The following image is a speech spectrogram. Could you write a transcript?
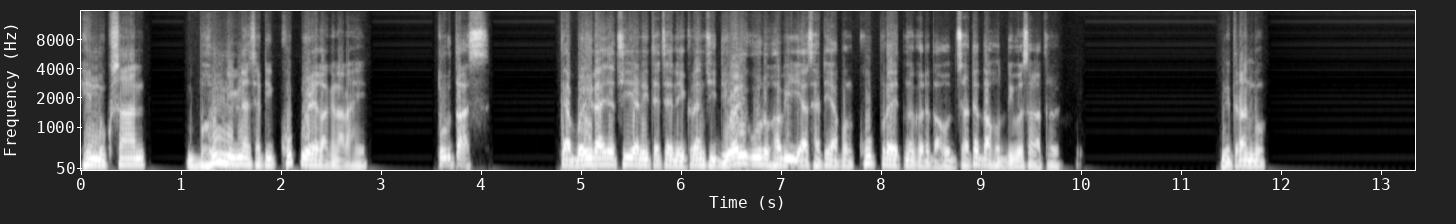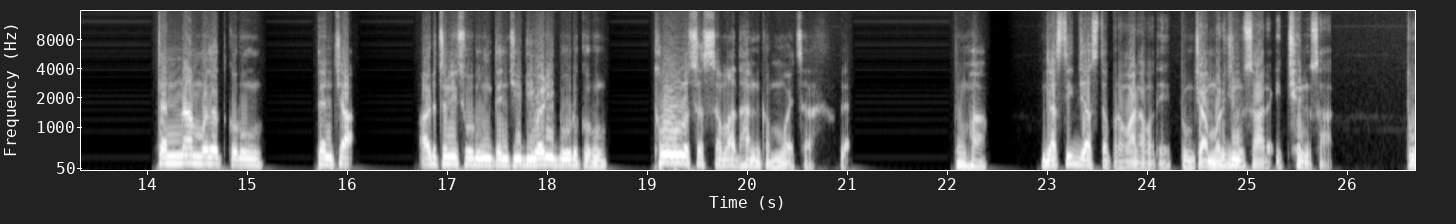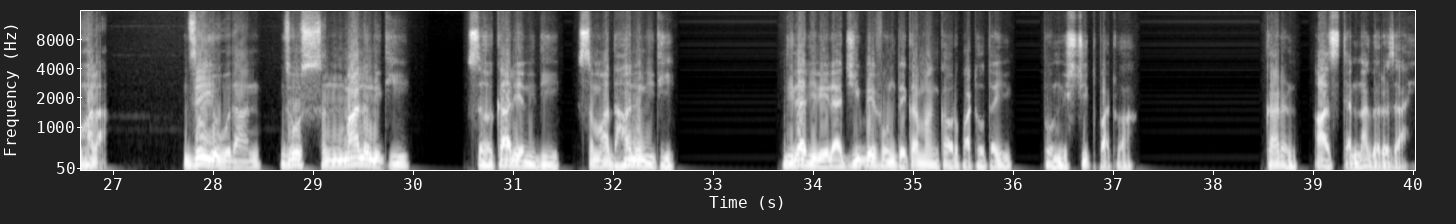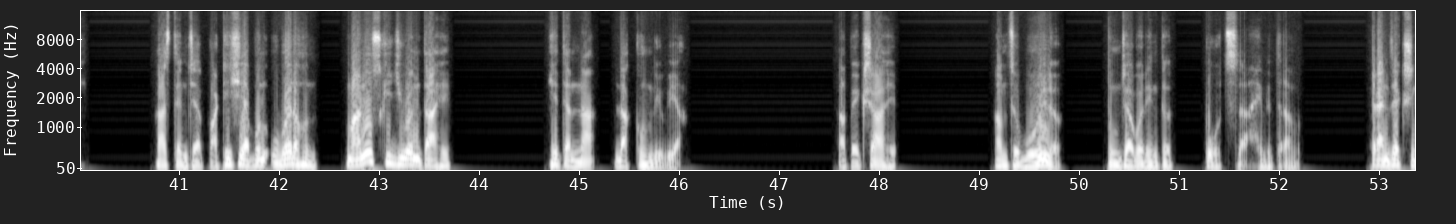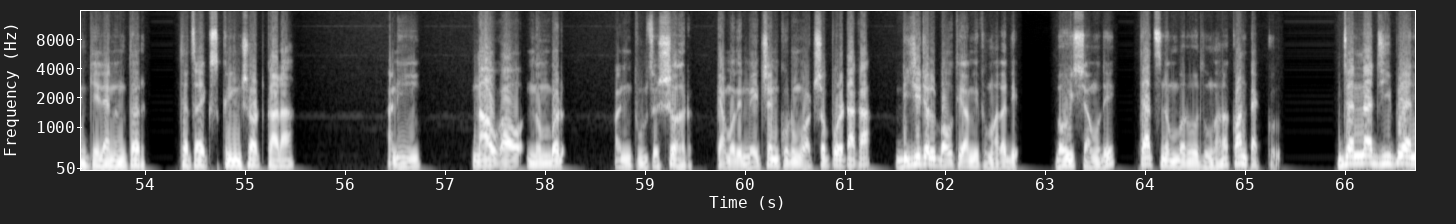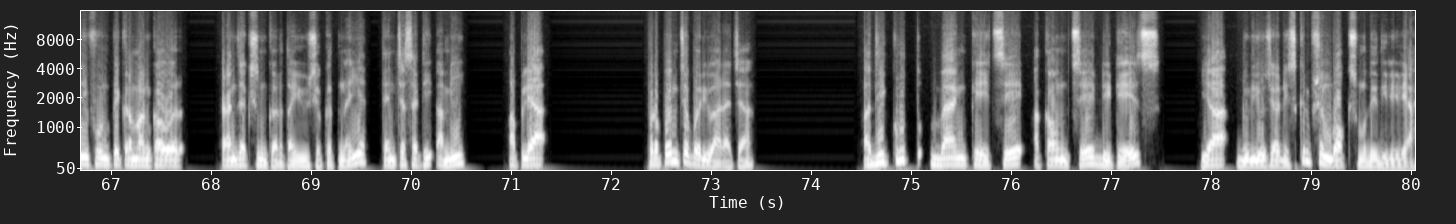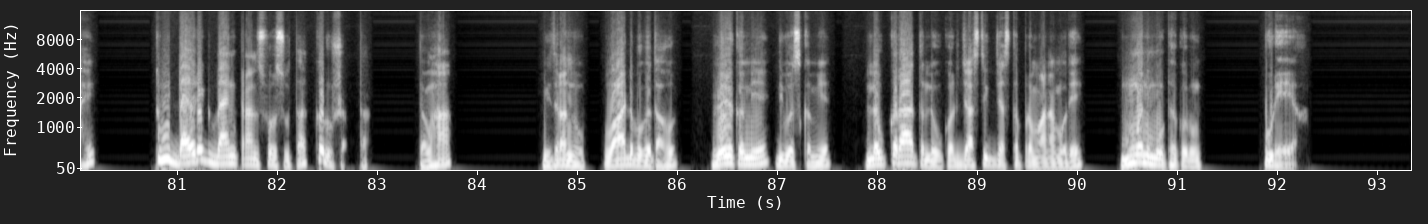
हे नुकसान भरून निघण्यासाठी खूप वेळ लागणार आहे. तुर्तास त्या बळीराजाची आणि त्याच्या लेकरांची दिवाळी गोड व्हावी यासाठी आपण खूप प्रयत्न करत आहोत झटत आहोत दिवस रात्र मित्रांनो त्यांना मदत करून त्यांच्या अडचणी सोडून त्यांची दिवाळी गोड करून थोडस समाधान कमवायचं तेव्हा जास्तीत जास्त प्रमाणामध्ये तुमच्या मर्जीनुसार इच्छेनुसार तुम्हाला जे योगदान जो सन्मान निधी सहकार्य निधी समाधान निधी दिल्या दिलेल्या जी पे फोन पे क्रमांकावर पाठवता येईल तो निश्चित पाठवा. कारण आज त्यांना गरज आहे. आज त्यांच्या पाठीशी आपण उभं राहून माणूस की जिवंत आहे हे त्यांना दाखवून देऊया. अपेक्षा आहे. आमचं बोलणं तुमच्यापर्यंत पोहोचलं आहे मित्रांनो. ट्रान्झॅक्शन केल्यानंतर त्याचा एक स्क्रीनशॉट काढा आणि नाव गाव नंबर आणि तुमचं शहर त्यामध्ये मेन्शन करून व्हॉट्सअपवर टाका. डिजिटल पावती आम्ही तुम्हाला देऊ. भविष्यामध्ये त्याच नंबरवर तुम्हाला कॉन्टॅक्ट करू. ज्यांना जीपे आणि फोनपे क्रमांकावर ट्रान्झॅक्शन करता येऊ शकत नाहीये त्यांच्यासाठी आम्ही आपल्या प्रपंच परिवाराच्या अधिकृत बँकेचे अकाउंटचे डिटेल्स या व्हिडिओच्या डिस्क्रिप्शन बॉक्समध्ये दिलेले आहे. तुम्ही डायरेक्ट बँक ट्रान्सफर सुद्धा करू शकता. तेव्हा मित्रांनो वाट बघत आहोत. वेळ कमी आहे दिवस कमी आहे. लवकरात लवकर जास्तीत जास्त प्रमाणामध्ये मन मोठं करून पुढे या.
